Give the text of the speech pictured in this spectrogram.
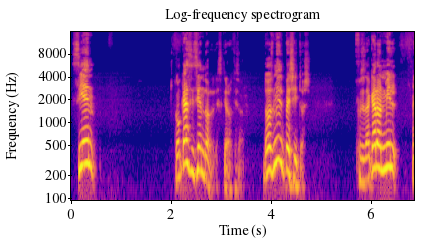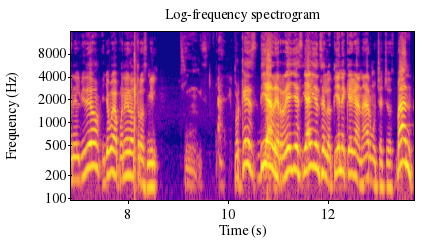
100, con casi 100 dólares creo que son. Dos mil pesitos. Pues sacaron mil en el video y yo voy a poner otros mil. Porque es Día de Reyes y alguien se lo tiene que ganar, muchachos. Van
